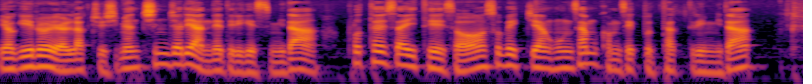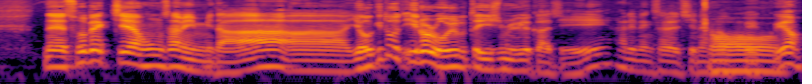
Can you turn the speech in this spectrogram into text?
여기로 연락 주시면 친절히 안내 드리겠습니다. 포털 사이트에서 소백지향 홍삼 검색 부탁드립니다. 네, 소백지향 홍삼입니다. 아, 여기도 1월 5일부터 26일까지 할인 행사를 진행하고 어. 있고요.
